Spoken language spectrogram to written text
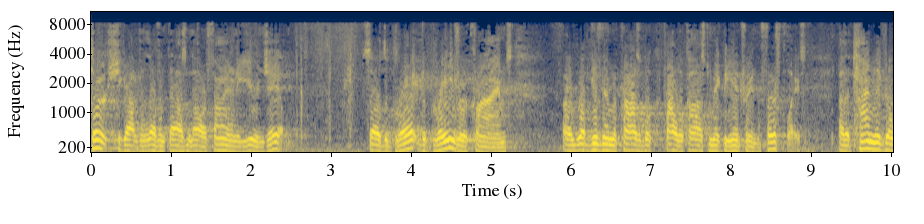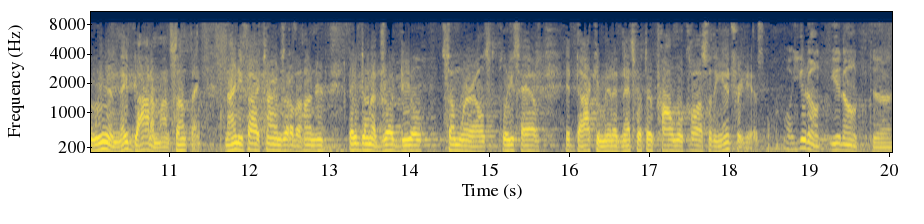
search, she got an $11,000 fine and a year in jail. So the, gra- the graver crimes are what give them the probable, probable cause to make the entry in the first place. By the time they go in, they've got them on something. 95 times out of 100, they've done a drug deal somewhere else. The Police have it documented, and that's what their probable cause for the entry is. Well, you don't you don't uh,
